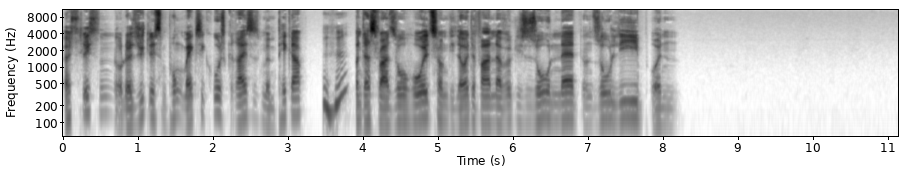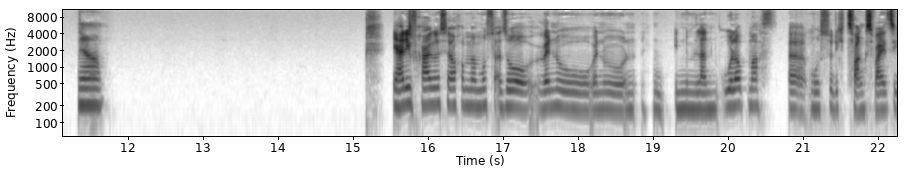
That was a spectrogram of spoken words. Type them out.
östlichsten oder südlichsten Punkt Mexikos gereist ist mit dem Pickup. Mhm. Und das war so wholesome. Die Leute waren da wirklich so nett und so lieb und Ja. Ja, die Frage ist ja auch immer, muss, also wenn du, wenn du in- in einem Land Urlaub machst, äh, musst du dich zwangsweise,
